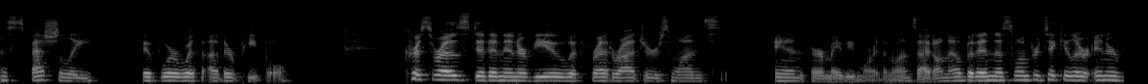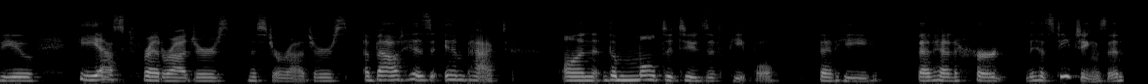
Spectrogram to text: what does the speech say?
especially if we're with other people. Chris Rose did an interview with Fred Rogers once, and or maybe more than once, I don't know. But in this one particular interview, he asked Fred Rogers, Mr. Rogers, about his impact on the multitudes of people that he that had heard his teachings and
